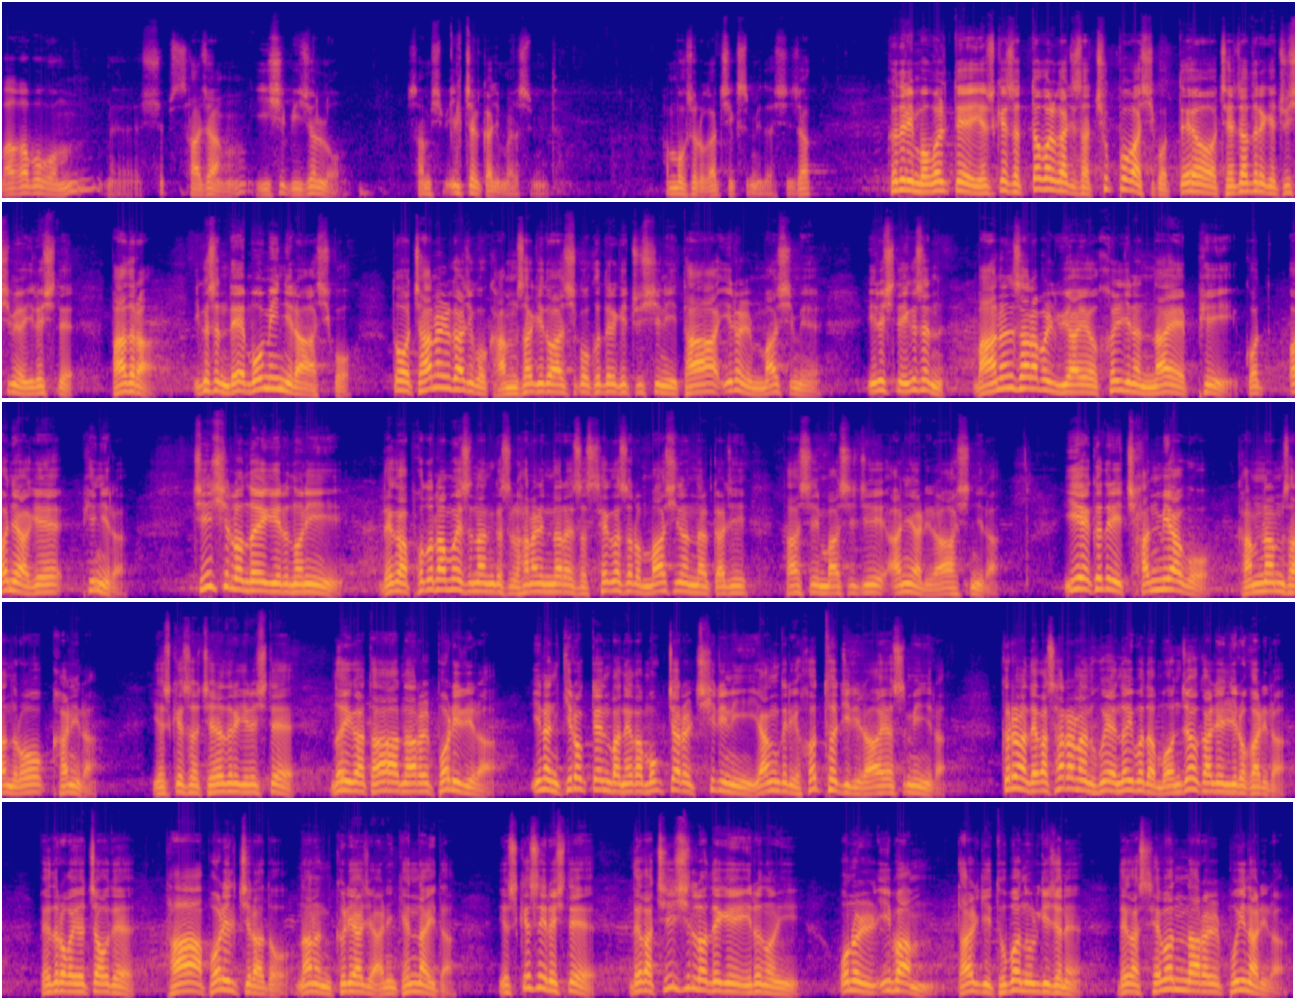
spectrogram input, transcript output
마가복음 14장 22절로 31절까지 말씀입니다. 한 목소리로 같이 읽습니다. 시작. 그들이 먹을 때 예수께서 떡을 가지사 축복하시고 떼어 제자들에게 주시며 이르시되 받으라 이것은 내 몸이니라 하시고 또 잔을 가지고 감사기도 하시고 그들에게 주시니 다 이를 마시며 이르시되 이것은 많은 사람을 위하여 흘리는 나의 피 곧 언약의 피니라 진실로 너에게 이르노니 내가 포도나무에서 난 것을 하나님 나라에서 새 것으로 마시는 날까지 다시 마시지 아니하리라 하시니라. 이에 그들이 찬미하고 감남산으로 가니라. 예수께서 제자들에게 이르시되 너희가 다 나를 버리리라. 이는 기록된 바 내가 목자를 치리니 양들이 흩어지리라 하였음이니라. 그러나 내가 살아난 후에 너희보다 먼저 갈릴리로 가리라. 베드로가 여짜오되 다 버릴지라도 나는 그리하지 아니겠나이다. 예수께서 이르시되 내가 진실로 내게 이르노니 오늘 이 밤 달기 두 번 울기 전에 내가 세 번 나를 부인하리라.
